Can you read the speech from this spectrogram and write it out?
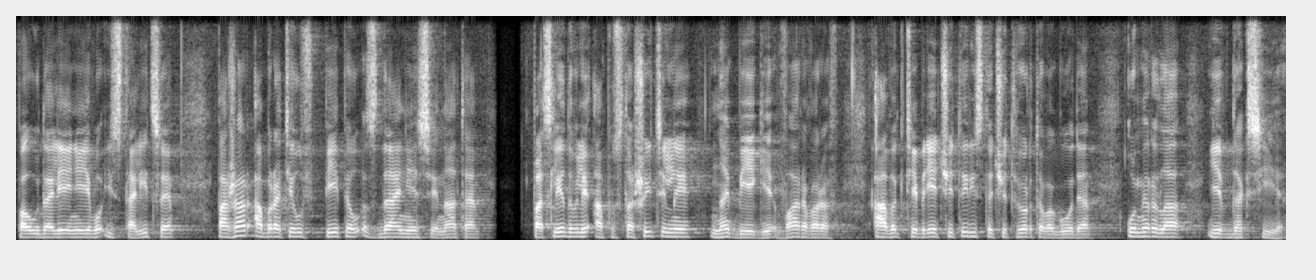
По удалению его из столицы пожар обратил в пепел здание Сената, последовали опустошительные набеги варваров, а в октябре 404 года умерла Евдоксия.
